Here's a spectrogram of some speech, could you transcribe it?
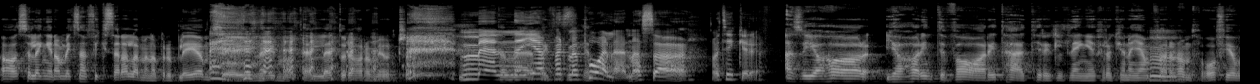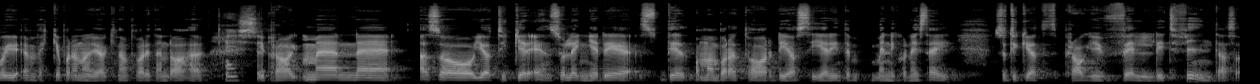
ja, så länge de liksom fixar alla mina problem så är jag ju nöjd med hotellet och det har de gjort. Så. Men De jämfört med helt- Polen, alltså vad tycker du? Alltså jag har, jag har inte varit här tillräckligt länge för att kunna jämföra Mm. de två. För jag var ju en vecka på den och jag har knappt varit en dag här Just i. Prag. Men eh, Alltså jag tycker än så länge det, det, om man bara tar det jag ser, inte människorna i sig, så tycker jag att Prag är väldigt fint alltså.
